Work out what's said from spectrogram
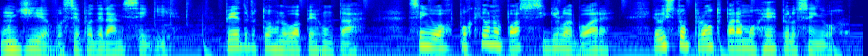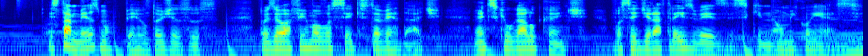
Um dia você poderá me seguir. Pedro tornou a perguntar: Senhor, por que eu não posso segui-lo agora? Eu estou pronto para morrer pelo Senhor. Está mesmo? perguntou Jesus. Pois eu afirmo a você que isto é verdade. Antes que o galo cante, você dirá três vezes que não me conhece.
